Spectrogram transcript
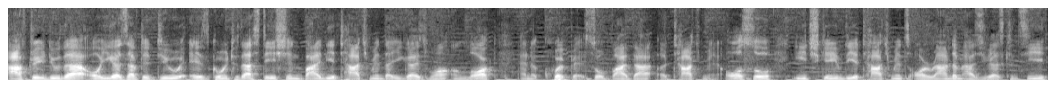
After you do that, all you guys have to do is go into that station, buy the attachment that you guys want unlocked, and equip it. So buy that attachment. Also, each game, the attachments are random. As you guys can see,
